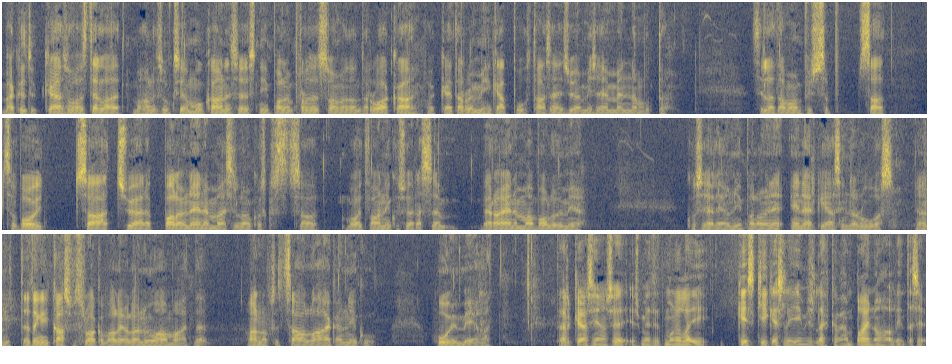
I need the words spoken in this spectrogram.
mä kyllä tykkään suositella, että mahdollisuuksien mukaan ne söisi niin paljon prosessoimatonta ruokaa, vaikka ei tarvitse mihinkään puhtaaseen syömiseen mennä, mutta sillä tavoin pystyssä saat, sä voit, saat syödä paljon enemmän silloin, koska sä voit vaan niin syödä sen verran enemmän volyymiä – kun siellä ei ole niin paljon energiaa siinä ruoassa. Ja nyt jotenkin kasvisruokavaliolla on huomaa, että ne annokset saa olla aika niin kuin huimia. Tärkeä asia on se, jos mietit, että monella keski-ikäisellä ihmisellä ehkä vähän painohallinta se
